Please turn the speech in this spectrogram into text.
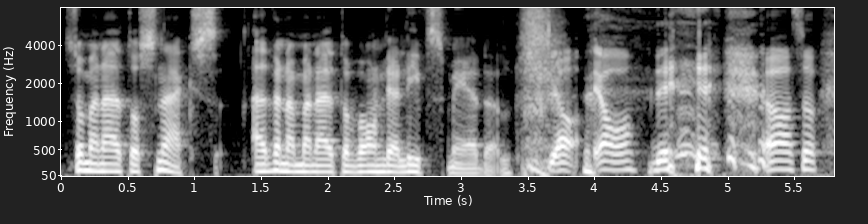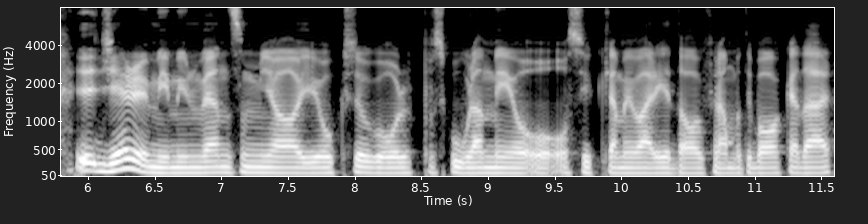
Så man äter snacks Även när man äter vanliga livsmedel. Ja, ja, det, ja alltså Jeremy, min vän som jag ju också går på skolan med och, och cyklar med varje dag fram och tillbaka där.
